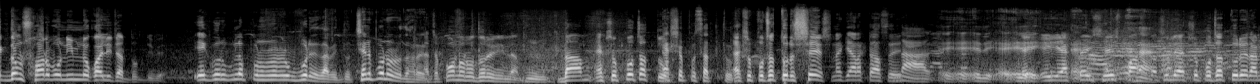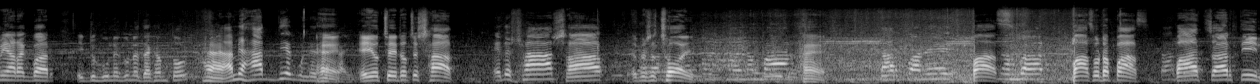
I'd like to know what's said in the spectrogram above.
একদম সর্বনিম্ন কয় লিটার দুধ দিবে? এই গরুগুলো পনেরোর উপরে যাবে দুধ সেটা পনেরো ধরে। আচ্ছা পনেরো ধরে নিলাম। দাম একশো পঁচাত্তর। একশো পঁচাত্তর। একশো পঁচাত্তর শেষ নাকি আরেকটা আছে? না এই একটাই শেষ পাঁচটা হ্যাঁ। ছিল একশো পঁচাত্তরের আমি আর একবার একটু গুনে গুনে দেখান তো। হ্যাঁ আমি হাত দিয়ে গুনে হ্যাঁ এই হচ্ছে এটা হচ্ছে সাত। এটা সাত। সাত এরপর ছয়। হ্যাঁ। তারপরে পাঁচ। নাম্বার। পাঁচ ওটা পাঁচ। পাঁচ চার তিন।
